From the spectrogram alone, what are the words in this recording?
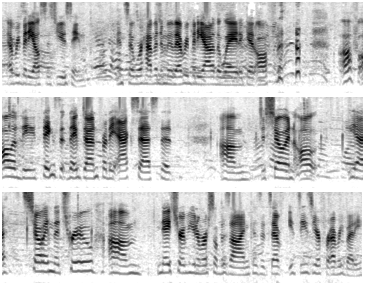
everybody else is using. And so we're having to move everybody out of the way to get off off all of the things that they've done for the access that um, just showing all yeah showing the true um, nature of universal design because it's it's easier for everybody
